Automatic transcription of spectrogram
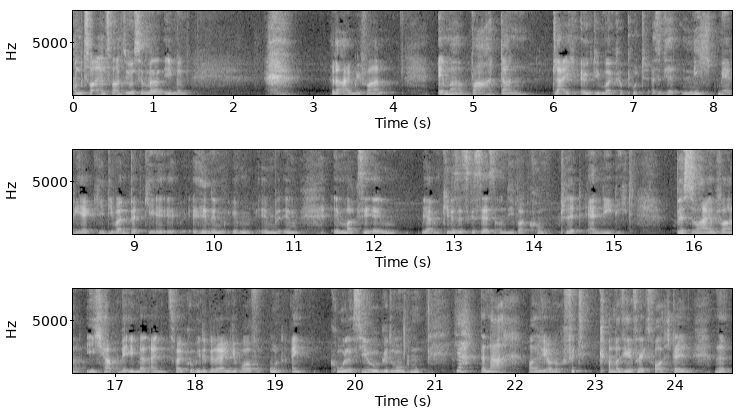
um 22 Uhr sind wir dann eben daheim gefahren. Emma war dann gleich irgendwie mal kaputt. Also die hat nicht mehr reagiert, die war im Bett hin im, im, im, im, im, Maxi, im, ja, im Kindersitz gesessen und die war komplett erledigt. Bis zum Heimfahren, ich habe mir eben dann ein, zwei Covid reingeworfen und ein Cola Zero getrunken. Ja, danach war ich auch noch fit, kann man sich ja vielleicht vorstellen. Ne?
